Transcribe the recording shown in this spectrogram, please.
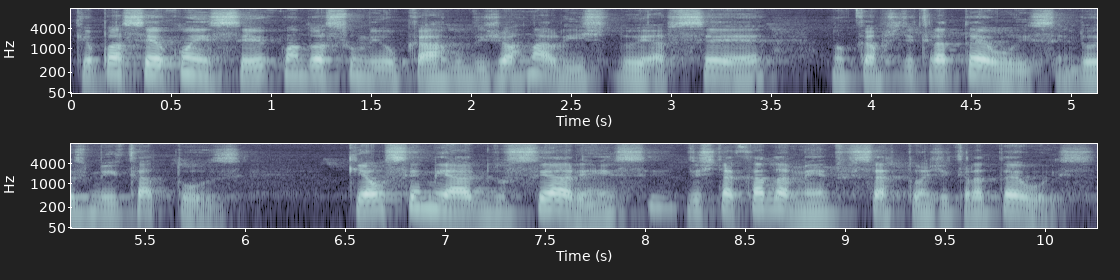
que eu passei a conhecer quando assumi o cargo de jornalista do IFCE no campus de Crateús, em 2014, que é o semiárido cearense, destacadamente os sertões de Crateús.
